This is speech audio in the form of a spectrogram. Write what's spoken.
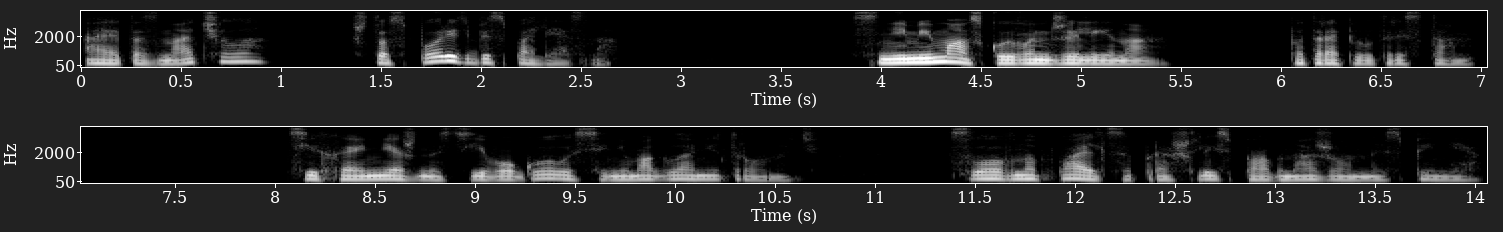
А это значило, что спорить бесполезно. «Сними маску, Эванжелина», — поторопил Тристан. Тихая нежность в его голосе не могла не тронуть, словно пальцы прошлись по обнаженной спине.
